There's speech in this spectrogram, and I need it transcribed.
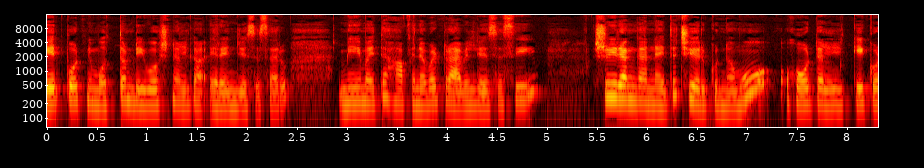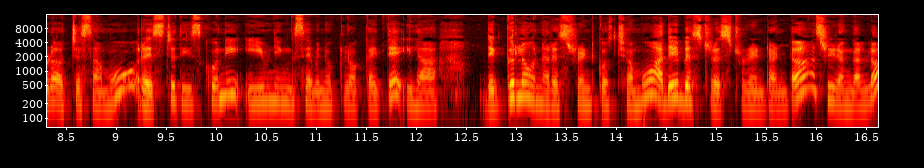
ఎయిర్పోర్ట్ని మొత్తం డివోషనల్గా అరేంజ్ చేసేసారు. మేమైతే హాఫ్ అన్ అవర్ ట్రావెల్ చేసేసి శ్రీరంగాన్ని అయితే చేరుకున్నాము. హోటల్కి కూడా వచ్చేసాము. రెస్ట్ తీసుకొని ఈవినింగ్ సెవెన్ ఓ క్లాక్ అయితే ఇలా దగ్గరలో ఉన్న రెస్టారెంట్కి వచ్చాము. అదే బెస్ట్ రెస్టారెంట్ అంట శ్రీరంగంలో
